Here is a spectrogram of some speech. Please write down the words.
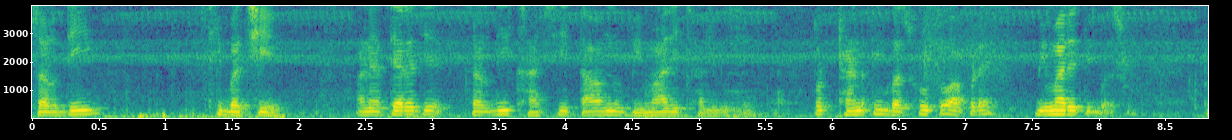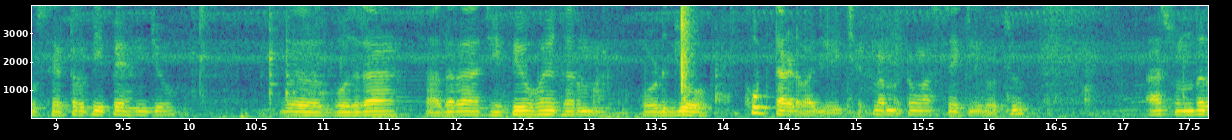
શરદીથી બચીએ. અને અત્યારે જે શરદી ખાંસી તાવની બીમારી ચાલી છે, તો ઠંડથી બચવું તો આપણે બીમારીથી બચવું. તો સ્વેટર પહેરજો ગોધરા સાદરા જે કંઈ હોય ઘરમાં, ઓઢજો. ખૂબ ટાળવા જેવી છે. એટલા માટે હું આ શેક લીધો છું. આ સુંદર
